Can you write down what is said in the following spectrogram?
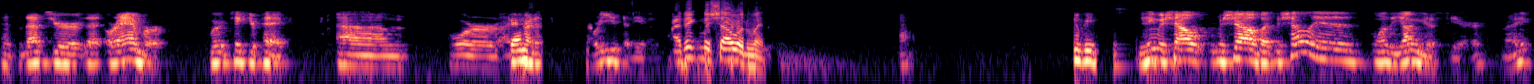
and so that's your that or Amber, where take your pick, um, or I'm Ben- trying to think, or Ethan even. I think Michelle would win. You think Michelle Michelle, but Michelle is one of the youngest here, right?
